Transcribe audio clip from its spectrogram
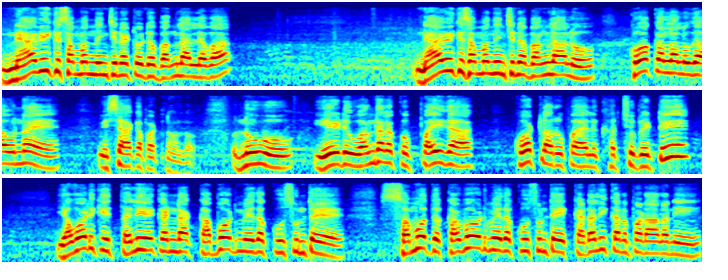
నేవీకి సంబంధించినటువంటి బంగ్లాలు లేవా? నేవీకి సంబంధించిన బంగ్లాలు కోకల్లలుగా ఉన్నాయి విశాఖపట్నంలో. నువ్వు ఏడు వందలకు పైగా కోట్ల రూపాయలు ఖర్చు పెట్టి ఎవడికి తెలియకుండా కబోర్డ్ మీద కూసుంటే సముద్ర కబోర్డ్ మీద కూసుంటే కడలి కనపడాలని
